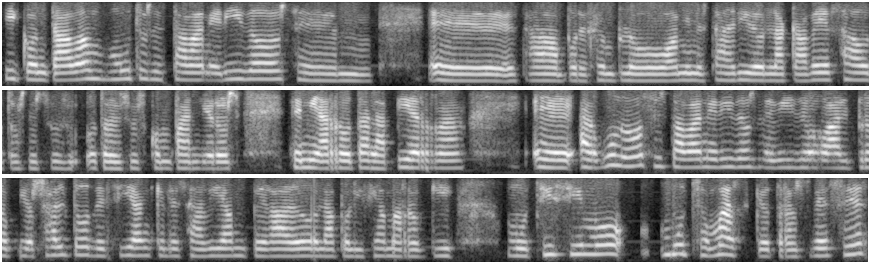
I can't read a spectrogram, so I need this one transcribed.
y contaban muchos estaban heridos em, estaban por ejemplo a mí me estaba herido en la cabeza otros de sus otro de sus compañeros tenía roto la pierna. Eh, algunos estaban heridos debido al propio salto, decían que les habían pegado la policía marroquí muchísimo, mucho más que otras veces,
